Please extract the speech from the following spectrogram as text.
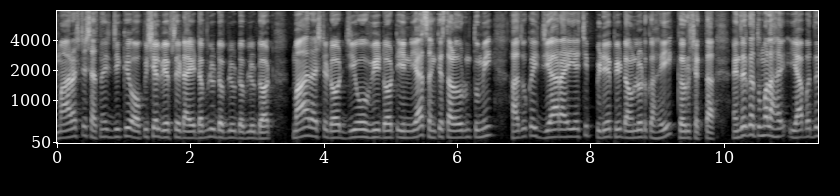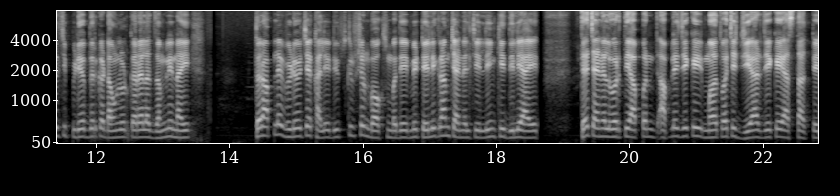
महाराष्ट्र शासनाची जी काही ऑफिशियल वेबसाईट आहे W W W dot Maharashtra dot G O V dot in या संकेतस्थळावरून तुम्ही हा जो काही जी आर आहे याची पी डी एफ ही डाउनलोड काही करू शकता. आणि जर का तुम्हाला हा याबद्दलची पी डी एफ जर का डाउनलोड करायला जमली नाही तर आपल्या व्हिडिओच्या खाली डिस्क्रिप्शन बॉक्समध्ये मी टेलिग्राम चॅनलची लिंक ही दिली आहे. त्या चॅनलवरती आपण आपले जे काही महत्त्वाचे जी आर जे काही असतात टे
